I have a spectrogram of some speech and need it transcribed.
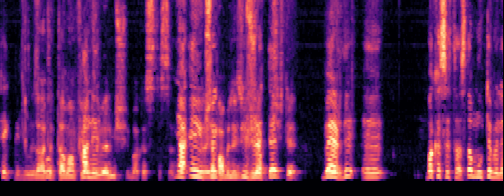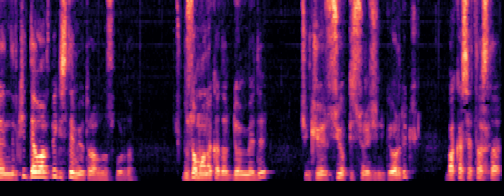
teklifimiz Zaten bu. taban fiyatı Hani- vermiş Bakasetas'a. Yani en Ee, yüksek yapabileceğini ücrette işte. verdi. Ee, Bakasetas da muhtemelendir ki devam etmek istemiyor Trabzonspor'da. Bu zamana kadar dönmedi. Çünkü Siopis sürecini gördük. Bakasetas da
